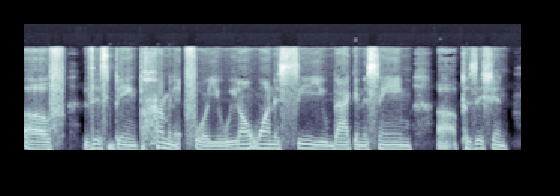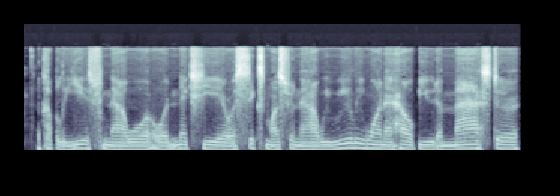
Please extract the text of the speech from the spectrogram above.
of this being permanent for you. We don't want to see you back in the same uh, position a couple of years from now or, or next year or six months from now. We really want to help you to master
